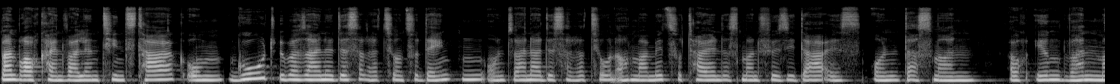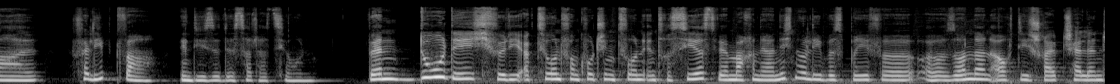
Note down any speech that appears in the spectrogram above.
man braucht keinen Valentinstag, um gut über seine Dissertation zu denken und seiner Dissertation auch mal mitzuteilen, dass man für sie da ist und dass man auch irgendwann mal verliebt war in diese Dissertation. Wenn du dich für die Aktion von Coaching Zone interessierst, wir machen ja nicht nur Liebesbriefe, äh, sondern auch die Schreib-Challenge,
